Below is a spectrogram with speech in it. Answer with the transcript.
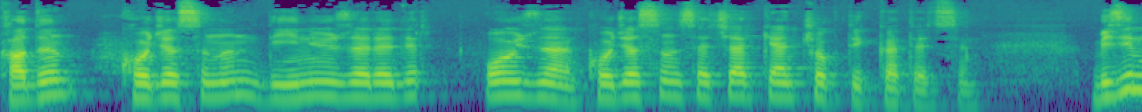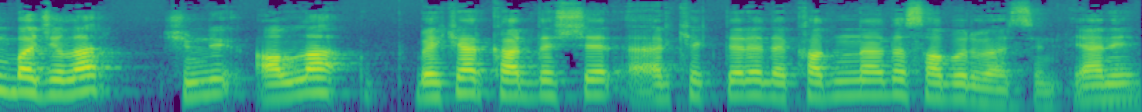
Kadın kocasının dini üzeredir. O yüzden kocasını seçerken çok dikkat etsin. Bizim bacılar şimdi Allah bekar kardeşler erkeklere de kadınlara da sabır versin. Yani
